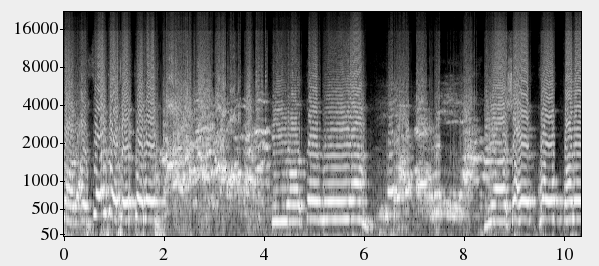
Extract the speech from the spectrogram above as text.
ঝড় আসে ধরে চলে ইয়তে মিয়াম মিয়া সাহেব খুব ভালো।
